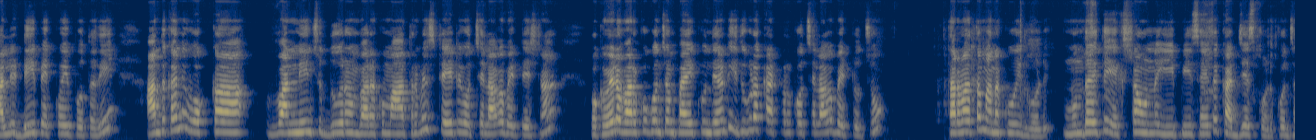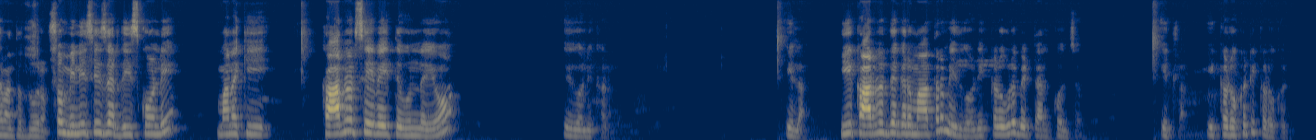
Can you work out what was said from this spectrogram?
మళ్ళీ డీప్ ఎక్కువైపోతుంది. అందుకని ఒక్క వన్ ఇంచ్ దూరం వరకు మాత్రమే స్ట్రేట్గా వచ్చేలాగా పెట్టేసిన. ఒకవేళ వర్క్ కొంచెం పైకి ఉంది అంటే ఇది కూడా కట్ వర్క్ వచ్చేలాగా పెట్టొచ్చు. తర్వాత మనకు ఇదిగోండి ముందైతే ఎక్స్ట్రా ఉన్న ఈ పీస్ అయితే కట్ చేసుకోండి కొంచెం అంత దూరం. సో మినీ సీజర్ తీసుకోండి. మనకి కార్నర్స్ ఏవైతే ఉన్నాయో ఇదిగోండి ఇక్కడ. ఇలా. ఈ కార్నర్ దగ్గర మాత్రం ఇదిగోండి ఇక్కడ కూడా పెట్టాలి కొంచెం. ఇట్లా. ఇక్కడ ఒకటి ఇక్కడ ఒకటి.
